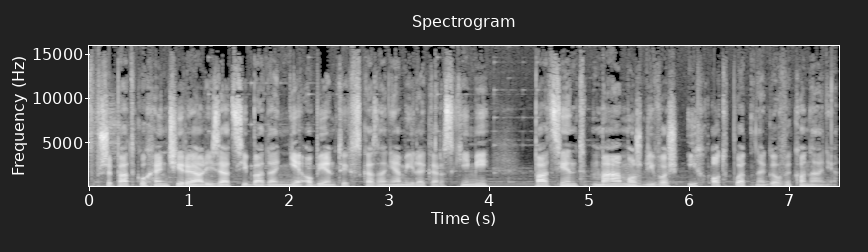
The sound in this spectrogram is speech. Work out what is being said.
W przypadku chęci realizacji badań nieobjętych wskazaniami lekarskimi, pacjent ma możliwość ich odpłatnego wykonania.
